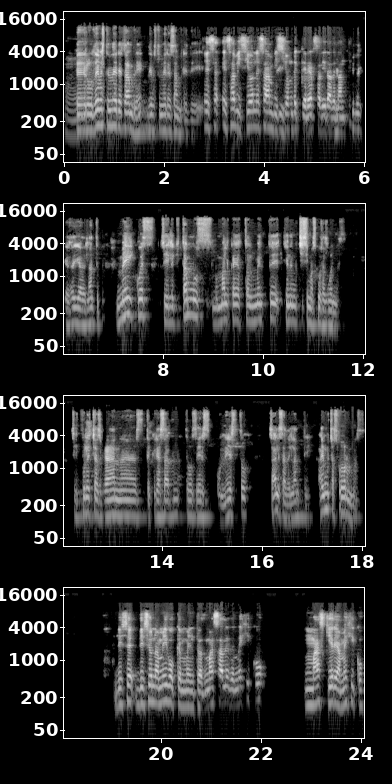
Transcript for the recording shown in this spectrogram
Mm. Pero debes tener esa hambre, debes tener esa hambre de... Esa, esa visión, esa ambición de querer salir adelante. Tiene que salir adelante. México es, si le quitamos lo malo que hay actualmente, tiene muchísimas cosas buenas. Si tú le echas ganas, te creas hábitos, eres honesto, sales adelante. Hay muchas formas. Dice, dice un amigo que mientras más sale de México, más quiere a México.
